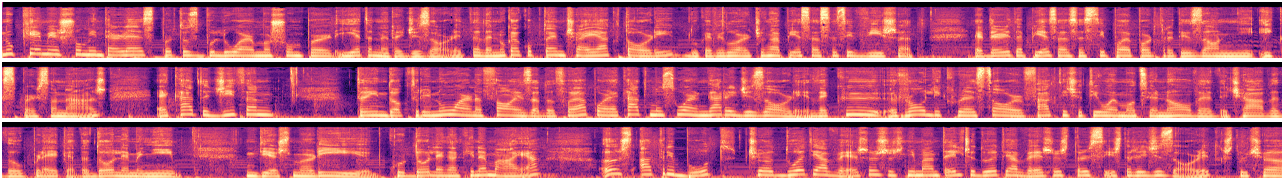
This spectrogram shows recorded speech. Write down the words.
Nuk kemi shumë interes për të zbuluar më shumë për jetën e regjisorit dhe nuk e kuptojmë që ai aktori, duke filluar që nga pjesa se si vishet e deri te pjesa se si po e portretizon një X personazh, e ka të gjithën të indoktrinuar në thonjza do thoja, por e ka të mësuar nga regjizori dhe ky roli kryesor, fakti që ti u emocionove dhe qave dhe u preke dhe dole me një ndjeshmëri kur dole nga kinemaja, është atribut që duhet t'ia veshësh, është një mantel që duhet t'ia veshësh tërësisht regjizorit, kështu që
